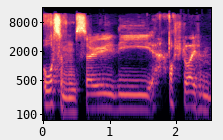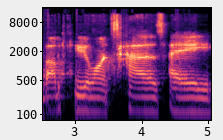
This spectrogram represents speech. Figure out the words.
Awesome. So the Australasian Barbecue Alliance has a,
